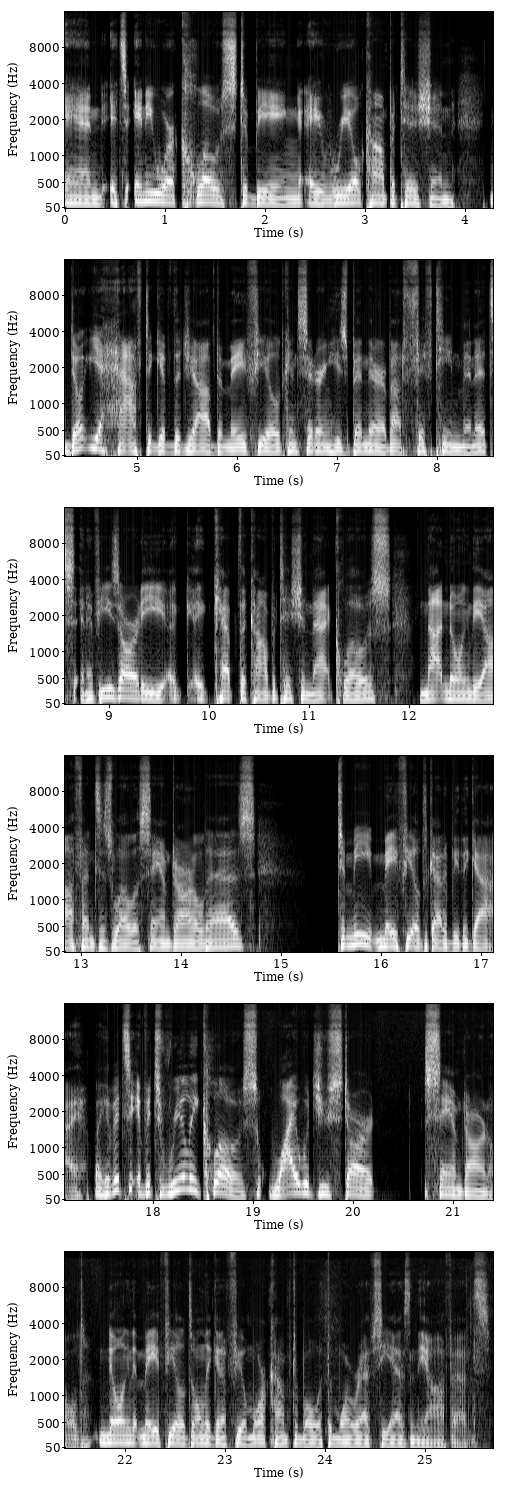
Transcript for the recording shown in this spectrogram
and it's anywhere close to being a real competition, don't you have to give the job to Mayfield, considering he's been there about 15 minutes? And if he's already uh, uh, kept the competition that close, not knowing the offense as well as Sam Darnold has, to me, Mayfield's got to be the guy. Like if it's if it's really close, why would you start Sam Darnold, knowing that Mayfield's only going to feel more comfortable with the more reps he has in the offense?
